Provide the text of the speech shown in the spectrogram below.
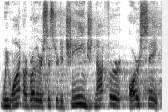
we want our brother or sister to change not for our sake,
